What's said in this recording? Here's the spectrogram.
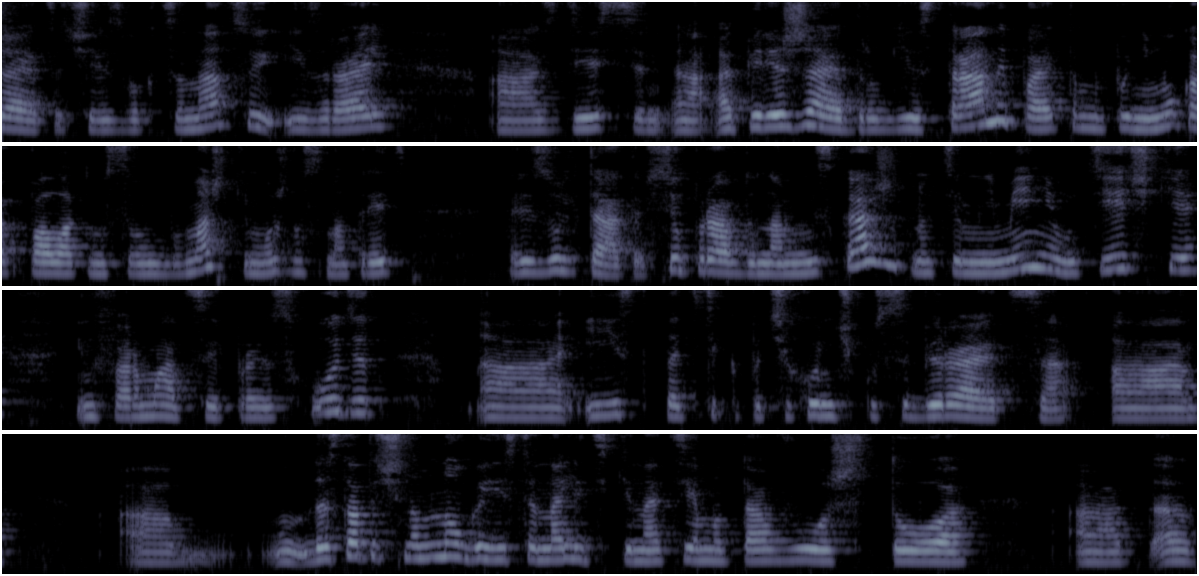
решается через вакцинацию, и Израиль а, здесь а, опережает другие страны, поэтому по нему, как по лакмусовой бумажке, можно смотреть результаты. Всю правду нам не скажет, но тем не менее утечки информации происходят, а, и статистика потихонечку собирается. А, а, достаточно много есть аналитики на тему того, что а, а,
